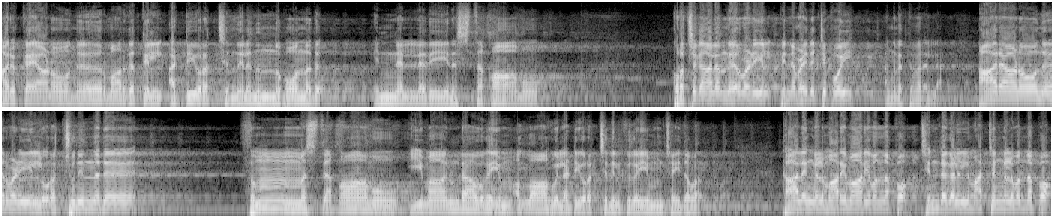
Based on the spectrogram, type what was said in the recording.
ആരൊക്കെയാണോ നേർമാർഗത്തിൽ അടിയുറച്ച് നിലനിന്നു പോന്നത് ഇന്നല്ലതീനസ്തഖാമു കുറച്ചു കാലം നേർവഴിയിൽ പിന്നെ വഴിതെറ്റിപ്പോയി. അങ്ങനത്തെവരല്ല. ആരാണോ നേർവഴിയിൽ ഉറച്ചു നിന്നത്? ഈമാനുണ്ടാവുകയും അള്ളാഹുൽ അടിയുറച്ച് നിൽക്കുകയും ചെയ്തവർ. കാലങ്ങൾ മാറി മാറി വന്നപ്പോ ചിന്തകളിൽ മാറ്റങ്ങൾ വന്നപ്പോ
